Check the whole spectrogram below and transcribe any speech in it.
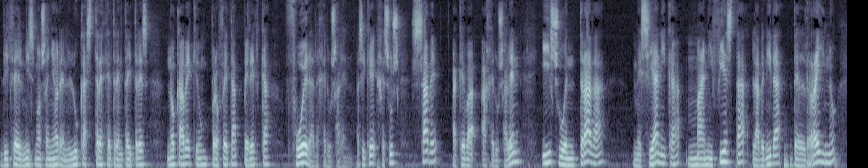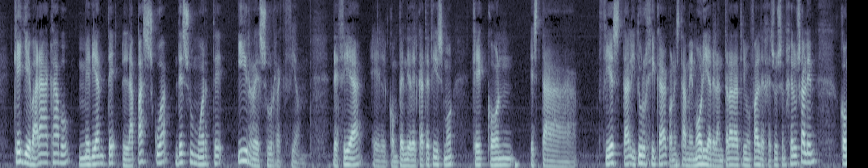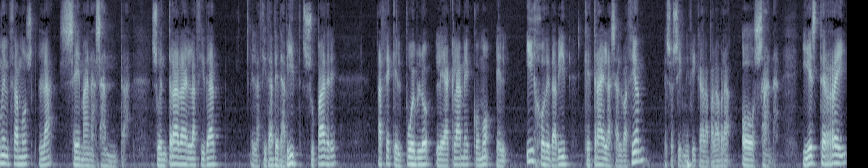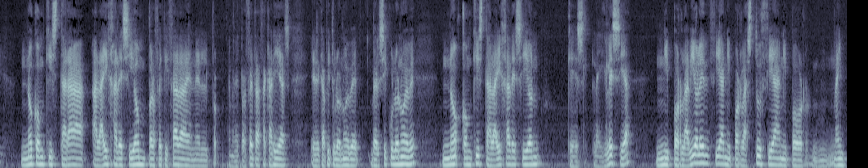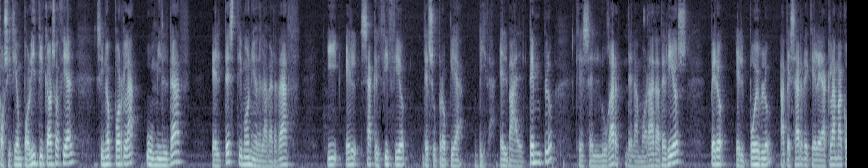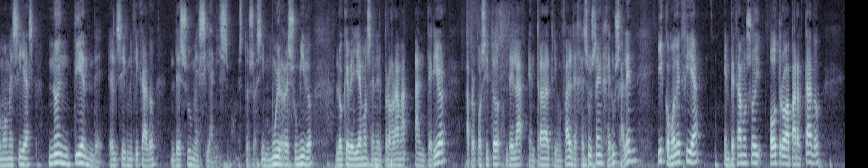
Dice el mismo Señor en Lucas 13:33, no cabe que un profeta perezca fuera de Jerusalén. Así que Jesús sabe a qué va a Jerusalén y su entrada mesiánica manifiesta la venida del reino que llevará a cabo mediante la Pascua de su muerte y resurrección. Decía el compendio del catecismo que con esta fiesta litúrgica, con esta memoria de la entrada triunfal de Jesús en Jerusalén, comenzamos la Semana Santa. Su entrada en la ciudad, en la ciudad de David, su padre, hace que el pueblo le aclame como el Hijo de David que trae la salvación, eso significa la palabra Osana. Y este rey no conquistará a la hija de Sión profetizada en el, en el profeta Zacarías en el capítulo 9, versículo 9, no conquista a la hija de Sión, que es la Iglesia, ni por la violencia, ni por la astucia, ni por una imposición política o social, sino por la humildad, el testimonio de la verdad y el sacrificio de su propia vida. Él va al templo, que es el lugar de la morada de Dios, pero el pueblo, a pesar de que le aclama como Mesías, no entiende el significado de su mesianismo. Esto es así muy resumido lo que veíamos en el programa anterior a propósito de la entrada triunfal de Jesús en Jerusalén y como decía, empezamos hoy otro apartado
